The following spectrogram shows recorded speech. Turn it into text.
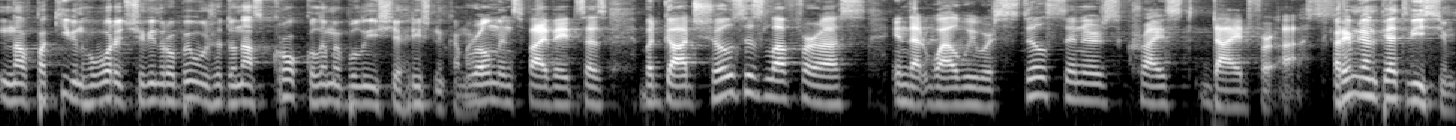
Навпаки, він говорить, що він робив уже до нас крок, коли ми були ще грішниками. Romans 5:8 says, "But God shows his love for us in that while we were still sinners, Christ died for us." Римлян 5.8.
